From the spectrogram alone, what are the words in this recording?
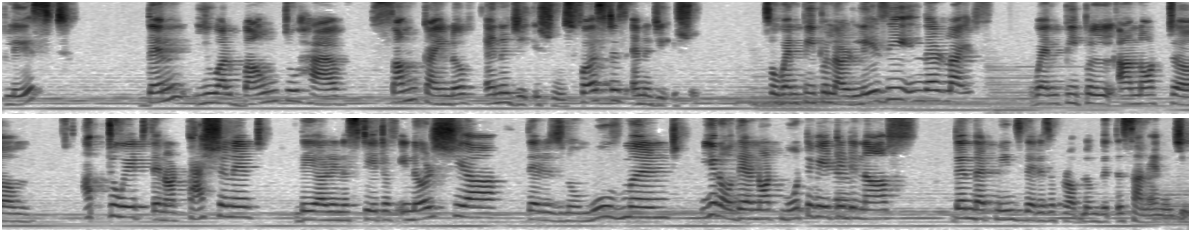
placed then you are bound to have some kind of energy issues first is energy issue so when people are lazy in their life when people are not um, up to it, they're not passionate, they are in a state of inertia, there is no movement, you know, they are not motivated yeah. enough, then that means there is a problem with the sun energy.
